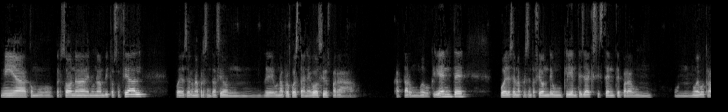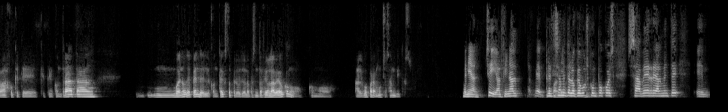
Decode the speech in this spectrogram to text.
mía como persona en un ámbito social, puede ser una presentación de una propuesta de negocios para captar un nuevo cliente, puede ser una presentación de un cliente ya existente para un, nuevo trabajo que te, que te contratan. Mm, bueno, depende del contexto, pero yo la presentación la veo como, como algo para muchos ámbitos. Genial. Sí, al final, eh, precisamente lo que busco un poco es saber realmente, eh,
